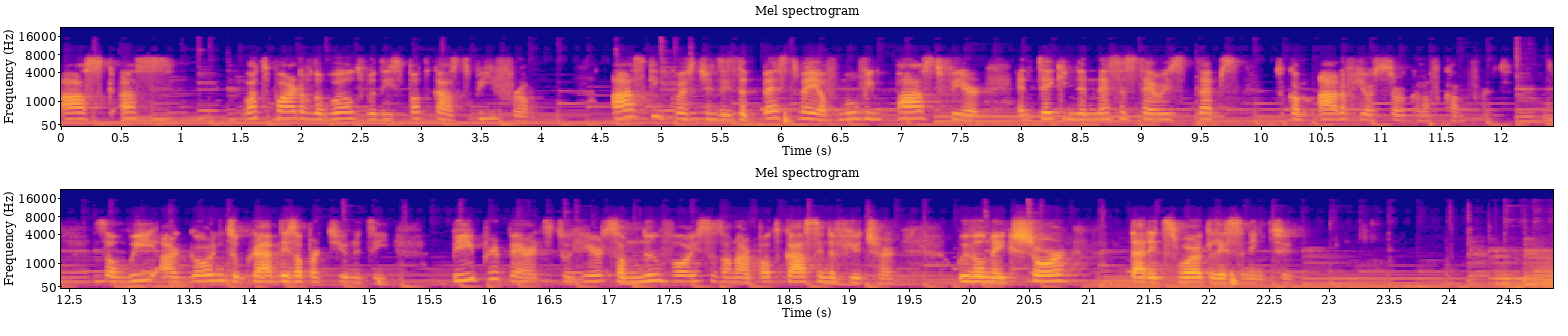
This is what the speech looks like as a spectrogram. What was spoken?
ask us? What part of the world will these podcasts be from? Asking questions is the best way of moving past fear and taking the necessary steps to come out of your circle of comfort. So, we are going to grab this opportunity. Be prepared to hear some new voices on our podcast in the future. We will make sure that it's worth listening to.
